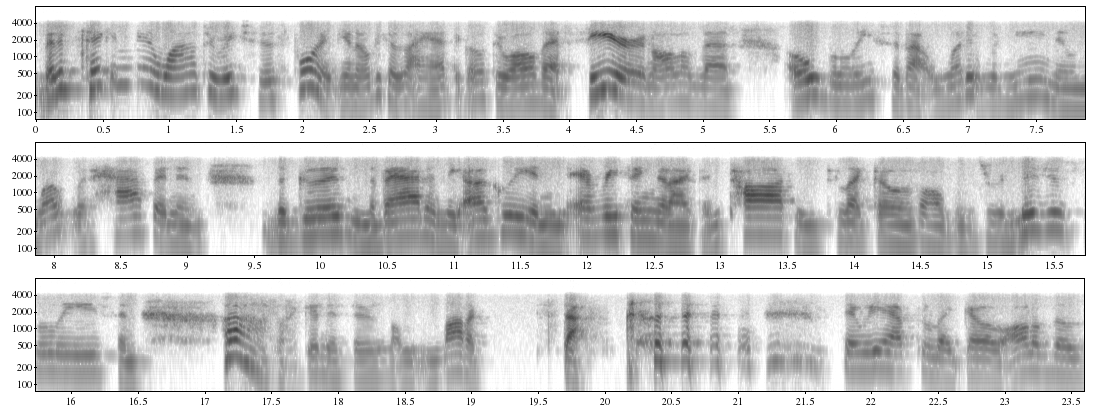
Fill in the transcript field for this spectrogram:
But it's taken me a while to reach this point, you know, because I had to go through all that fear and all of that old beliefs about what it would mean and what would happen and the good and the bad and the ugly and everything that I've been taught and to let go of all those religious beliefs and oh my goodness, there's a lot of stuff that we have to let go of all of those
